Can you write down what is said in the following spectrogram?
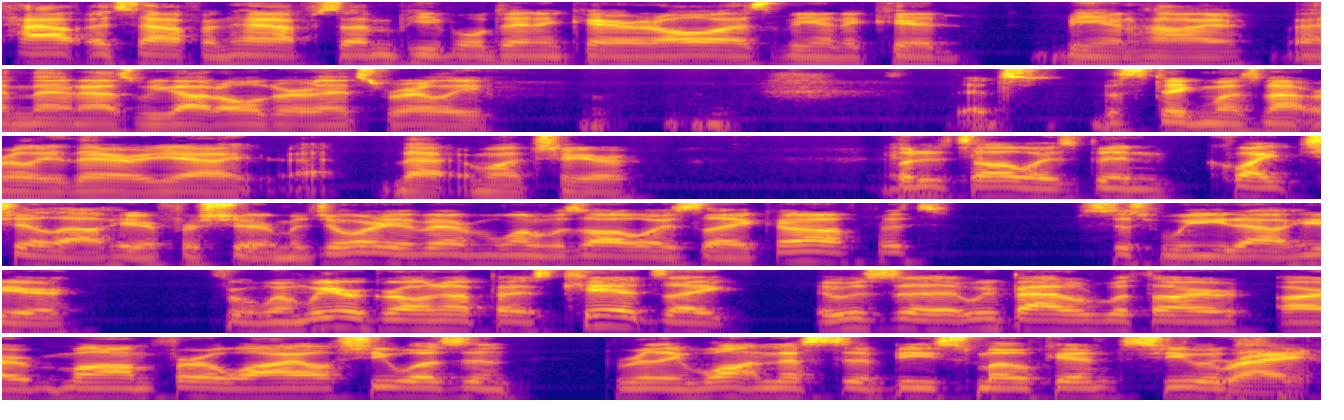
half it's half and half. Some people didn't care at all as being a kid being high, and then as we got older, it's really it's the stigma's not really there. Yeah, that much here. but it's always been quite chill out here for sure. Majority of everyone was always like, "Oh, it's it's just weed out here." For when we were growing up as kids, like it was, uh, we battled with our our mom for a while. She wasn't really wanting us to be smoking. She would Right.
